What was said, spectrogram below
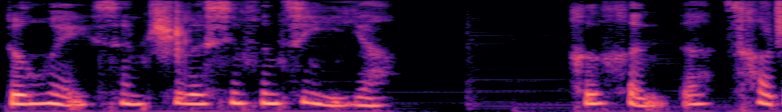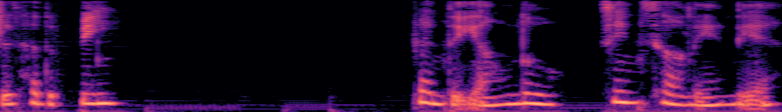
董伟像吃了兴奋剂一样，狠狠的操着他的逼，干得杨璐尖叫连连。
